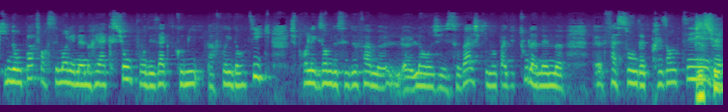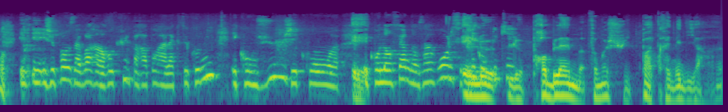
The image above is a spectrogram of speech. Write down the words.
qui n'ont pas forcément les mêmes réactions pour des actes commis parfois identiques. Je prends l'exemple de ces deux femmes, Lange et Sauvage, qui n'ont pas du tout la même façon d'être présentées. Bien sûr et, je pense avoir un recul par rapport à l'acte commis et qu'on juge et qu'on euh, et, qu'on enferme dans un rôle, c'est très le, compliqué. Le problème, enfin moi je suis pas très média, hein,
